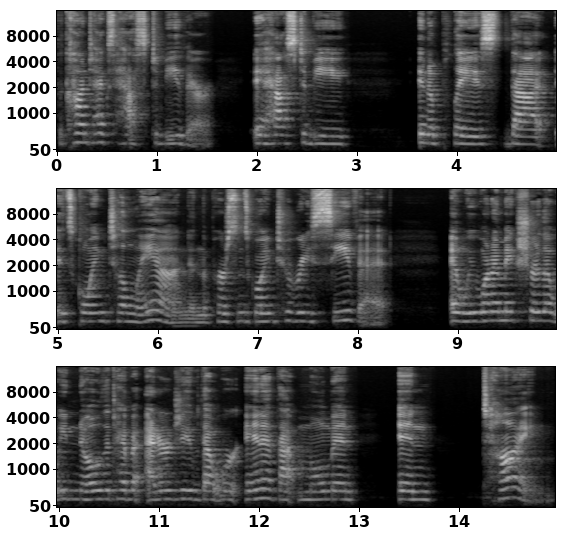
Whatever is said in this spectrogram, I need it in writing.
The context has to be there. It has to be in a place that it's going to land and the person's going to receive it. And we want to make sure that we know the type of energy that we're in at that moment in time.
